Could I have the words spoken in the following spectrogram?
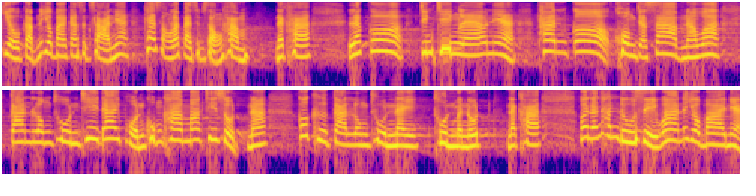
เกี่ยวกับนโยบายการศึกษาเนี่ยแค่ 282 คำ นะคะ แล้วก็จริงๆแล้วเนี่ยท่านก็คงจะทราบนะว่า การลงทุนที่ได้ผลคุ้มค่ามากที่สุดนะก็คือการลงทุนในทุนมนุษย์นะคะ เพราะนั้นท่านดูสิว่านโยบายเนี่ย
